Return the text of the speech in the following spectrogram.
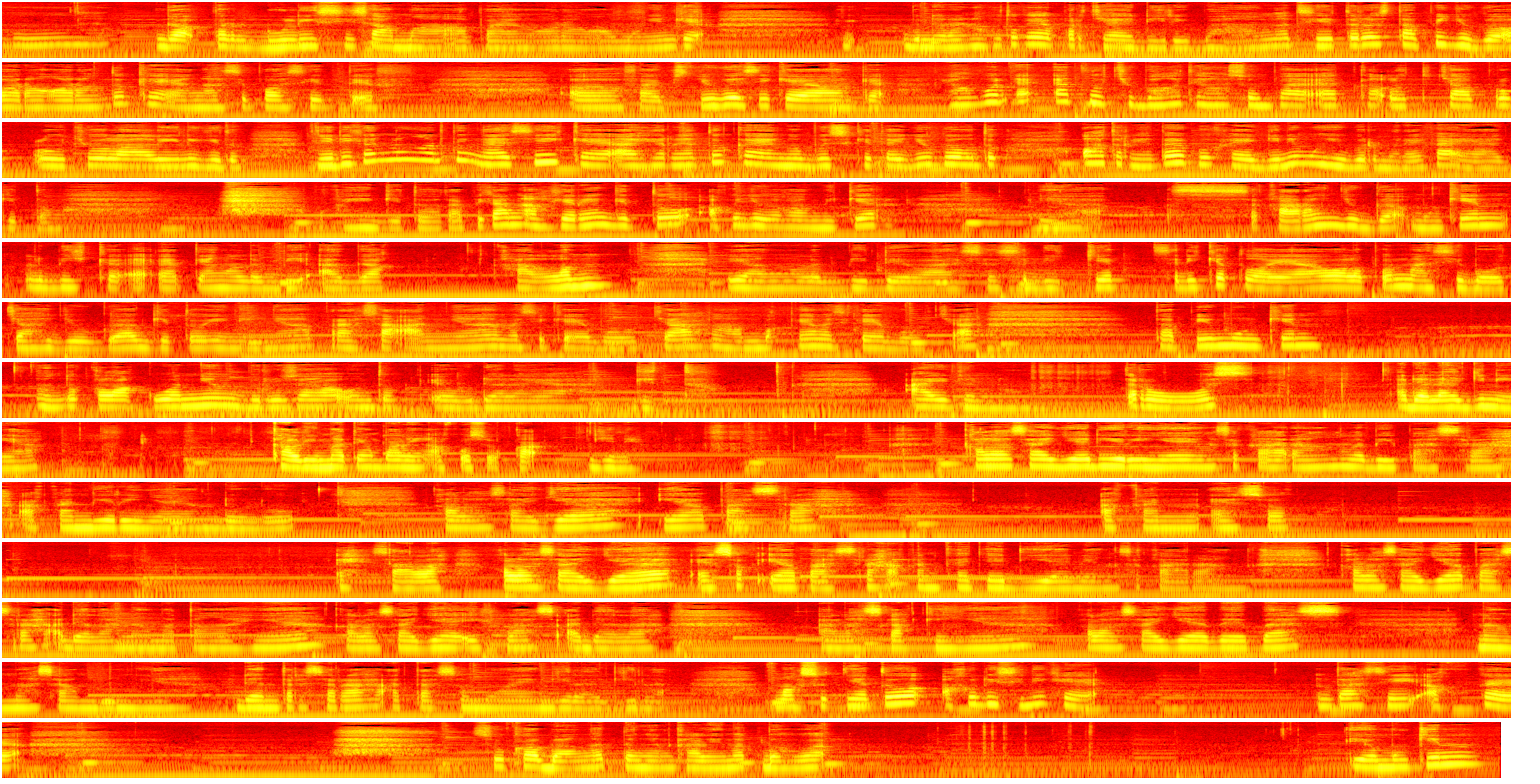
hmm, nggak hmm, peduli sih sama apa yang orang omongin. Kayak beneran aku tuh kayak percaya diri banget sih. Terus tapi juga orang-orang tuh kayak ngasih positif uh, vibes juga sih. Kayak kayak ya ampun Ed lucu banget ya sumpah Ed kalau tuh capruk lucu lali ini gitu. Jadi kan lu ngerti gak sih kayak akhirnya tuh kayak ngebus kita juga untuk oh ternyata gue kayak gini menghibur mereka ya gitu. Pokoknya gitu. Tapi kan akhirnya gitu aku juga kalau mikir ya sekarang juga mungkin lebih ke Ed yang lebih agak kalem yang lebih dewasa sedikit sedikit loh ya walaupun masih bocah juga gitu ininya perasaannya masih kayak bocah ngambeknya masih kayak bocah. Tapi mungkin untuk kelakuannya berusaha untuk ya udahlah ya gitu. I don't know. Terus ada lagi nih ya kalimat yang paling aku suka gini. Kalau saja dirinya yang sekarang lebih pasrah akan dirinya yang dulu, kalau saja ia pasrah akan esok. Eh salah. Kalau saja esok ia pasrah akan kejadian yang sekarang. Kalau saja pasrah adalah nama tengahnya. Kalau saja ikhlas adalah alas kakinya. Kalau saja bebas nama sambungnya. Dan terserah atas semua yang gila-gila. Maksudnya tuh aku di sini kayak entah sih aku kayak suka banget dengan kalimat bahwa ya mungkin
